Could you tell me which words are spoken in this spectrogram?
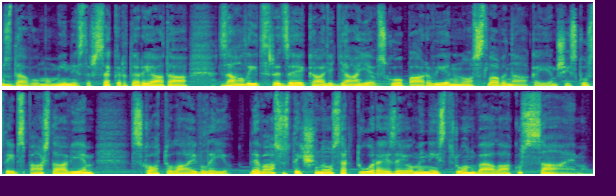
uzdevumu ministra sekretariātā, Zālīts redzēja, kā Ļaģājevs kopā ar vienu no slavenākajiem šīs kustības pārstāvjiem, Skotu Laivliju, devās uz tikšanos ar toreizējo ministru un vēlāk uz sājumu.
